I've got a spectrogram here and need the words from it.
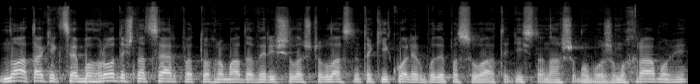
Ну а так як це Богородична церква, то громада вирішила, що власне такий колір буде пасувати дійсно нашому Божому храмові.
